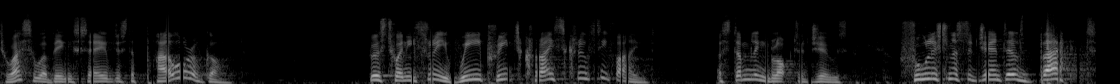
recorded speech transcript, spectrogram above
to us who are being saved is the power of God. Verse 23 We preach Christ crucified, a stumbling block to Jews, foolishness to Gentiles, but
